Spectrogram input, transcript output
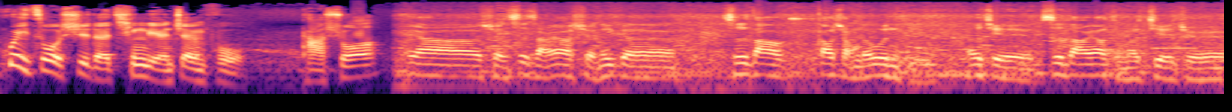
会做事的清廉政府。他说：“要选市长，要选一个知道高雄的问题，而且知道要怎么解决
